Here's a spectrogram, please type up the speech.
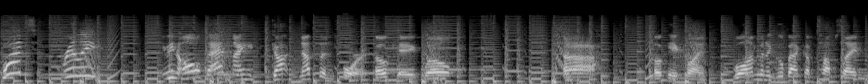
What? Really? You mean all that and I got nothing for it? Okay, well... Ah! Okay, fine. Well, I'm gonna go back up topside and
